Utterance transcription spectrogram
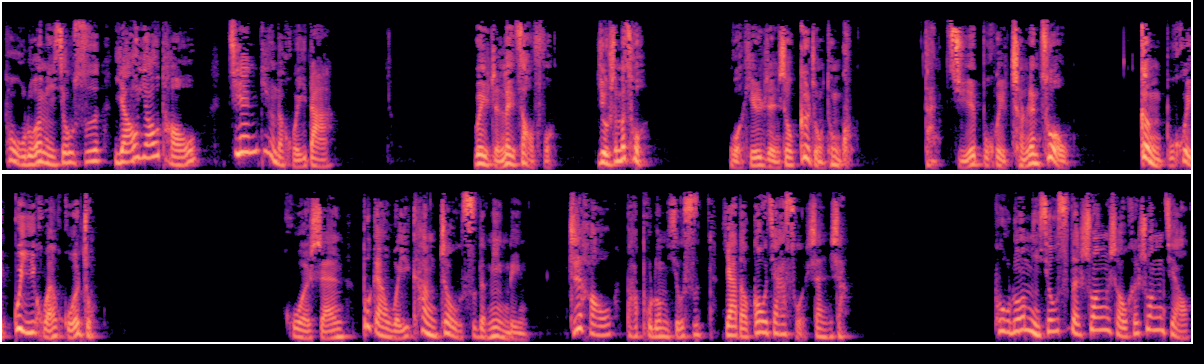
普罗米修斯摇摇头，坚定的回答：“为人类造福有什么错？我可以忍受各种痛苦，但绝不会承认错误，更不会归还火种。”火神不敢违抗宙斯的命令。只好把普罗米修斯押到高加索山上。普罗米修斯的双手和双脚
